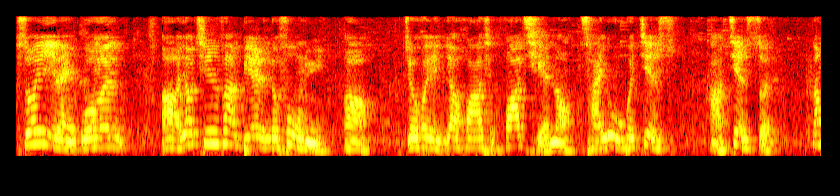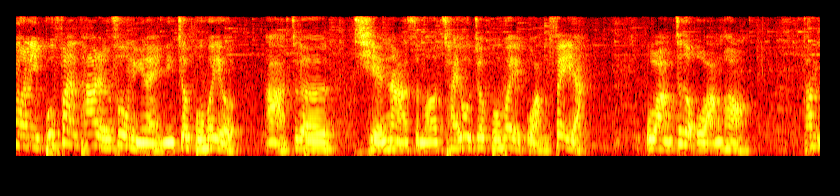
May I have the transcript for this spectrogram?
所以呢，我们啊要侵犯别人的妇女啊，就会要花花钱哦，财物会见啊见损。那么你不犯他人妇女呢，你就不会有。啊，这个钱呐，什么财物就不会枉费呀？枉这个枉哈，他们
